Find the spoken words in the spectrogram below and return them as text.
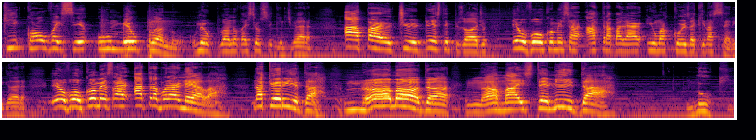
que qual vai ser o meu plano. O meu plano vai ser o seguinte, galera. A partir deste episódio, eu vou começar a trabalhar em uma coisa aqui na série, galera. Eu vou começar a trabalhar nela, na querida, na amada, na mais temida, Nuke.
